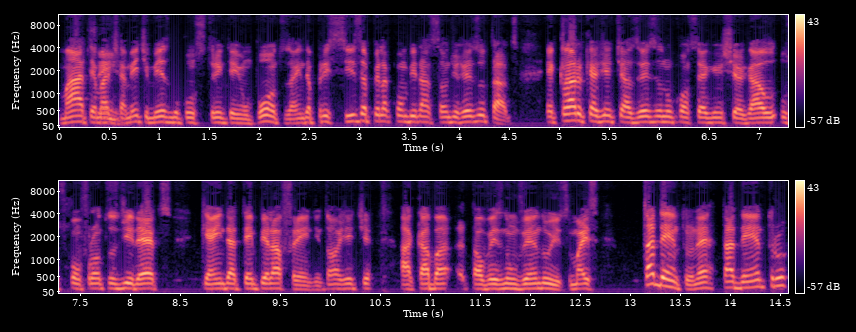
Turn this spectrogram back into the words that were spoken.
Matematicamente, Sim. mesmo com os 31 pontos, ainda precisa pela combinação de resultados. É claro que a gente às vezes não consegue enxergar os confrontos diretos que ainda tem pela frente. Então a gente acaba talvez não vendo isso. Mas tá dentro, né? Tá dentro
